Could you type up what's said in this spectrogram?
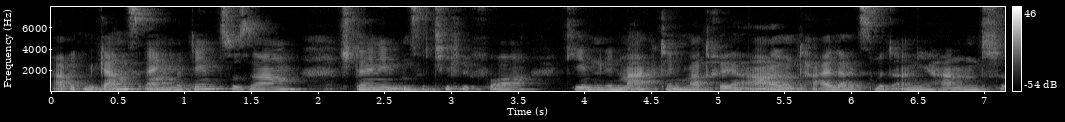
arbeiten ganz eng mit denen zusammen, stellen ihnen unsere Titel vor, geben den Marketingmaterial und Highlights mit an die Hand,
